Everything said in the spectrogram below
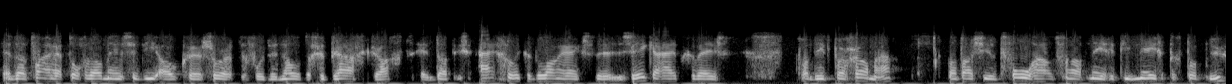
En dat waren toch wel mensen die ook zorgden voor de nodige draagkracht. En dat is eigenlijk de belangrijkste zekerheid geweest van dit programma. Want als je het volhoudt vanaf 1990 tot nu,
